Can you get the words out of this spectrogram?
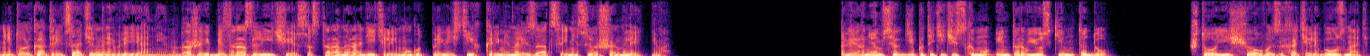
Не только отрицательное влияние, но даже и безразличие со стороны родителей могут привести к криминализации несовершеннолетнего. Вернемся к гипотетическому интервью с Ким Тэду. Что еще вы захотели бы узнать?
